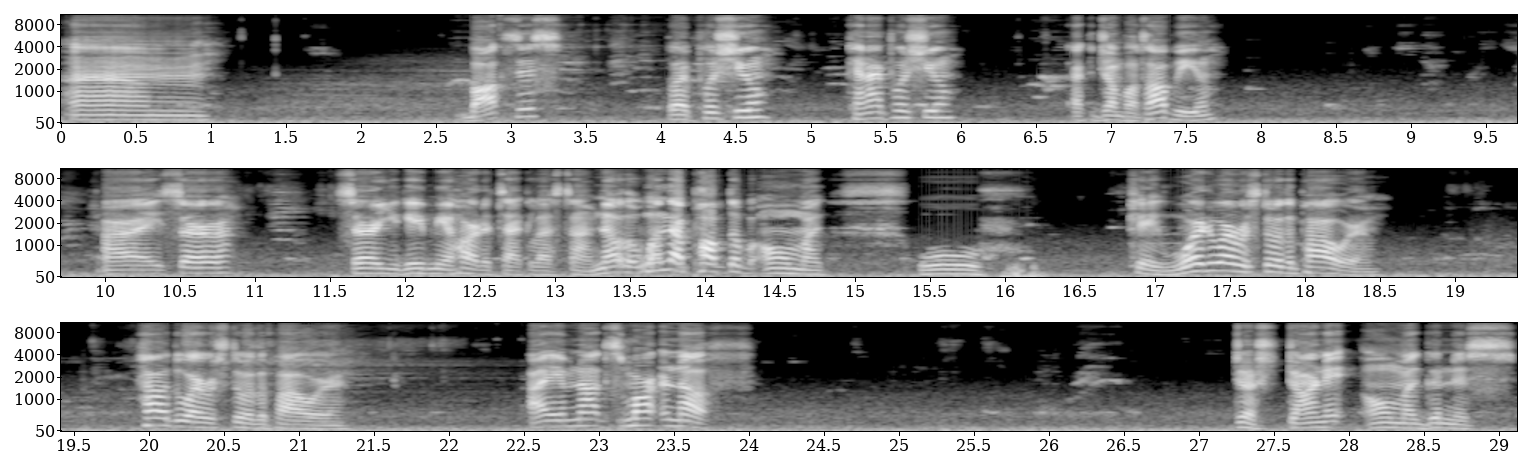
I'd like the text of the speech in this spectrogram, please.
Um... Boxes? Do I push you? Can I push you? I could jump on top of you. Alright, sir. Sir, you gave me a heart attack last time. No, the one that popped up. Oh my. Ooh. Okay, where do I restore the power? How do I restore the power? I am not smart enough. Just darn it. Oh my goodness.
